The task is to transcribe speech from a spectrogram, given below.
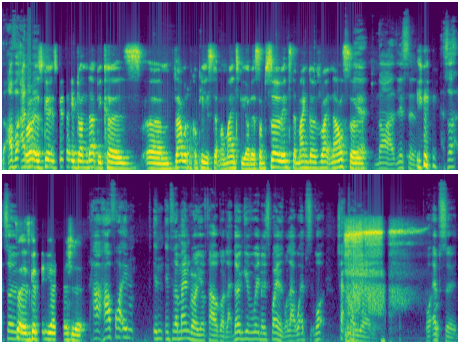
the other anime, Well, it's good. It's good that you've done that because um, that would have completely set my mind. To be honest, I'm so into the mangas right now. So, yeah, nah, listen. so so so it's a good thing you mentioned it. how, how far in, in into the manga are you of Tower God? Like, don't give away no spoilers. But like, what episode, what chapter are you on? What episode?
